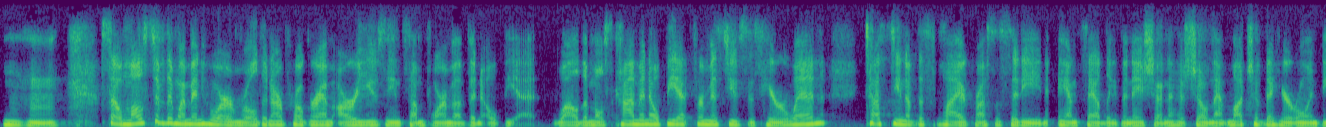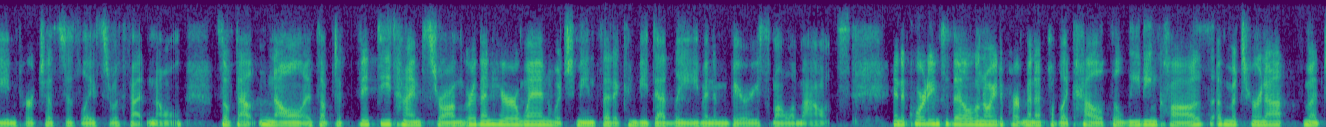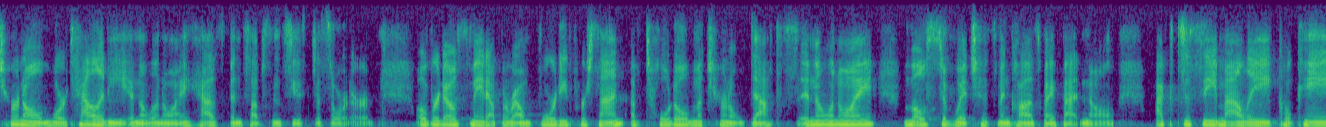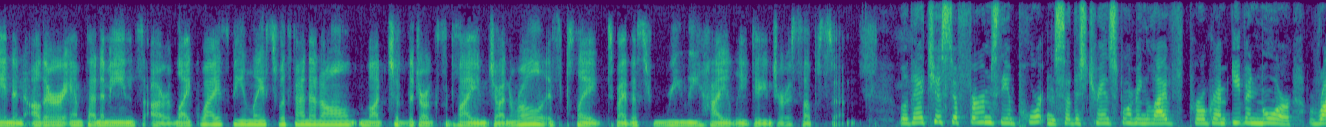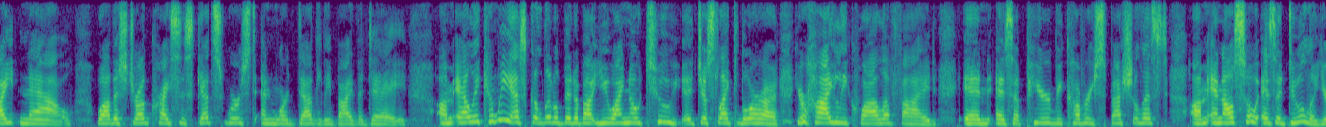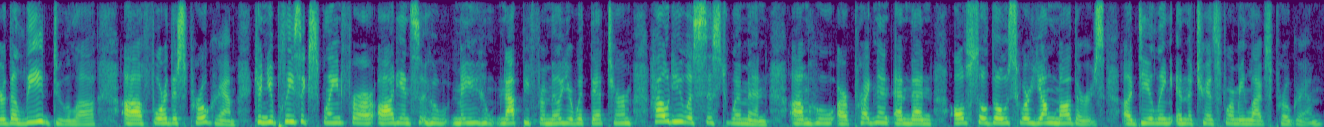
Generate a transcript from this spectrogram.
Mm-hmm. So, most of the women who are enrolled in our program are using some form of an opiate. While the most common opiate for misuse is heroin, testing of the supply across the city and sadly the nation has shown that much of the heroin being purchased is laced with fentanyl. So fentanyl is up to 50 times stronger than heroin, which means that it can be deadly even in very small amounts. And according to the Illinois Department of Public Health, the leading cause of materna, maternal mortality in Illinois has been substance use disorder. Overdose made up around 40% of total maternal deaths in Illinois most of which has been caused by fentanyl. Ecstasy, Molly, cocaine, and other amphetamines are likewise being laced with fentanyl. Much of the drug supply in general is plagued by this really highly dangerous substance. Well, that just affirms the importance of this Transforming Lives program even more right now, while this drug crisis gets worse and more deadly by the day. Um, Allie, can we ask a little bit about you? I know, too, uh, just like Laura, you're highly qualified in, as a peer recovery specialist um, and also as a doula. You're the lead doula uh, for this program. Can you please explain for our audience who may not be familiar with that term, how do you assist women um, who are pregnant and then also those who are young mothers uh, dealing in the Transforming Transforming Lives program?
